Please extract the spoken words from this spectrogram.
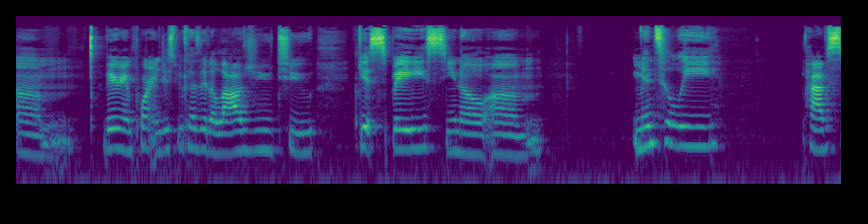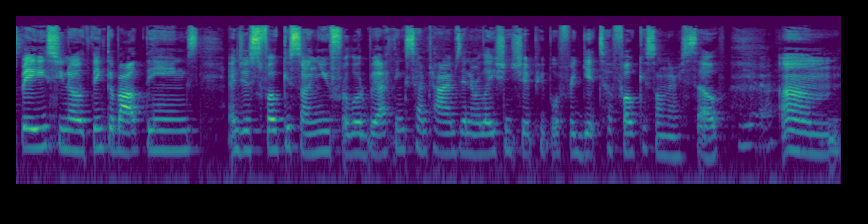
um, very important just because it allows you to get space, you know, um, mentally have space, you know, think about things and just focus on you for a little bit. I think sometimes in a relationship people forget to focus on themselves. Yeah. Um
